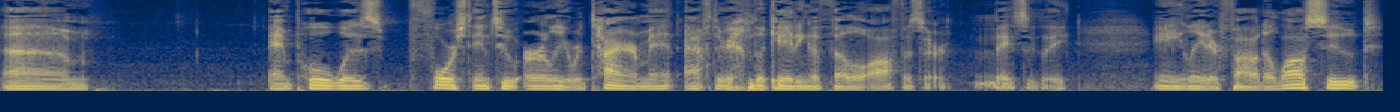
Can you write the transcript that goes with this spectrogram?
Um, and Poole was forced into early retirement after implicating a fellow officer, basically. And he later filed a lawsuit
